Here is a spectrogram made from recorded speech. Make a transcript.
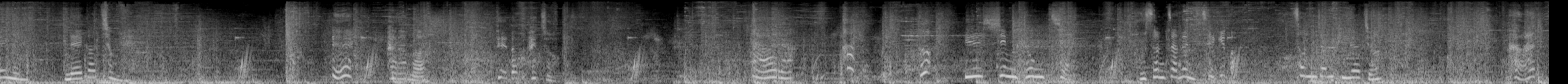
어? 유행은 내가 정해. 예, 바람아, 대답해줘. 다 알아. 하! 흑! 일심동체. 부상자는 세 개다. 손좀 빌려줘. 핫.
